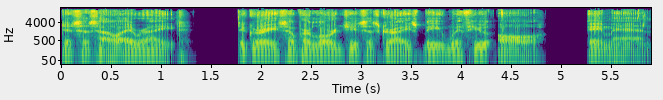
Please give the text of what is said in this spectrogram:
This is how I write. The grace of our Lord Jesus Christ be with you all. Amen.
